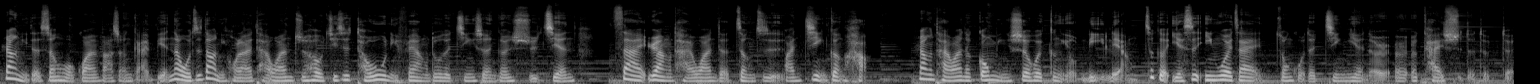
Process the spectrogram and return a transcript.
让你的生活观发生改变。那我知道你回来台湾之后，其实投入你非常多的精神跟时间。再让台湾的政治环境更好，让台湾的公民社会更有力量，这个也是因为在中国的经验而而而开始的，对不对？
